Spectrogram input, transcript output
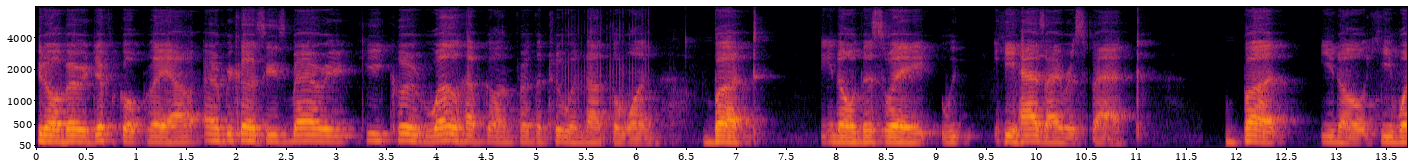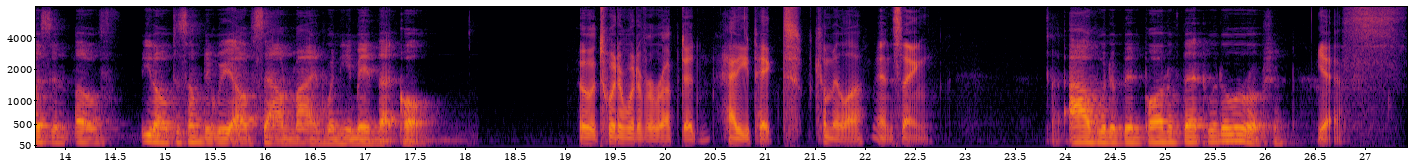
you know, a very difficult play out. And because he's married, he could well have gone for the two and not the one. But, you know, this way, we, he has Iris back but you know he wasn't of you know to some degree of sound mind when he made that call. Oh, Twitter would have erupted had he picked Camilla and saying, I would have been part of that Twitter eruption. Yes.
